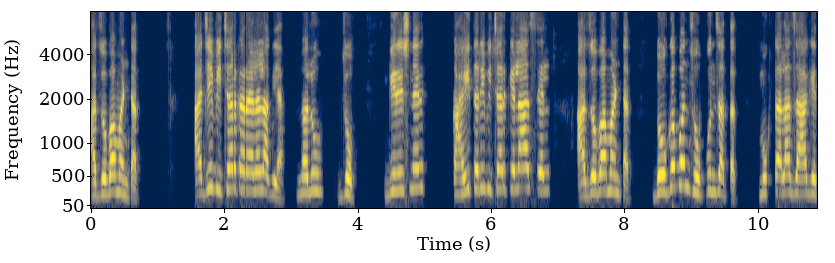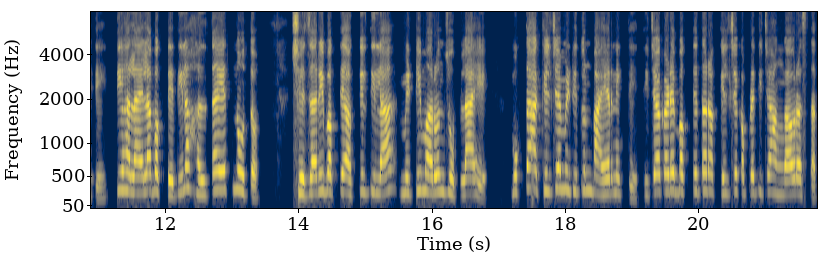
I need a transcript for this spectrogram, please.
आजोबा म्हणतात आजी विचार करायला लागल्या. नलू झोप. गिरीशने काहीतरी विचार केला असेल. आजोबा म्हणतात दोघं पण झोपून जातात. मुक्ताला जाग येते. ती हलायला बघते. तिला हलता येत नव्हतं. शेजारी बघते अखिल तिला मिठी मारून झोपला आहे. मुक्ता अखिलच्या मिठीतून बाहेर निघते. तिच्याकडे बघते तर अखिलचे कपडे तिच्या अंगावर असतात.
